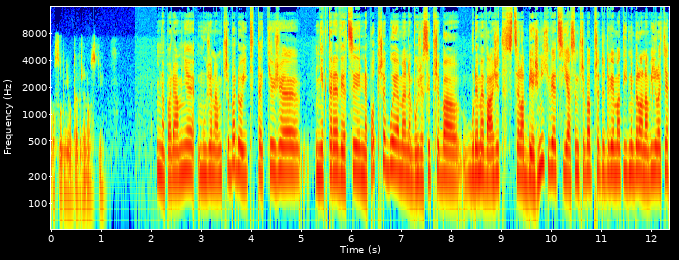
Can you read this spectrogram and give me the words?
osobní otevřenosti. Napadá mě, může nám třeba dojít teď, že některé věci nepotřebujeme, nebo že si třeba budeme vážit zcela běžných věcí. Já jsem třeba před dvěma týdny byla na výletě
